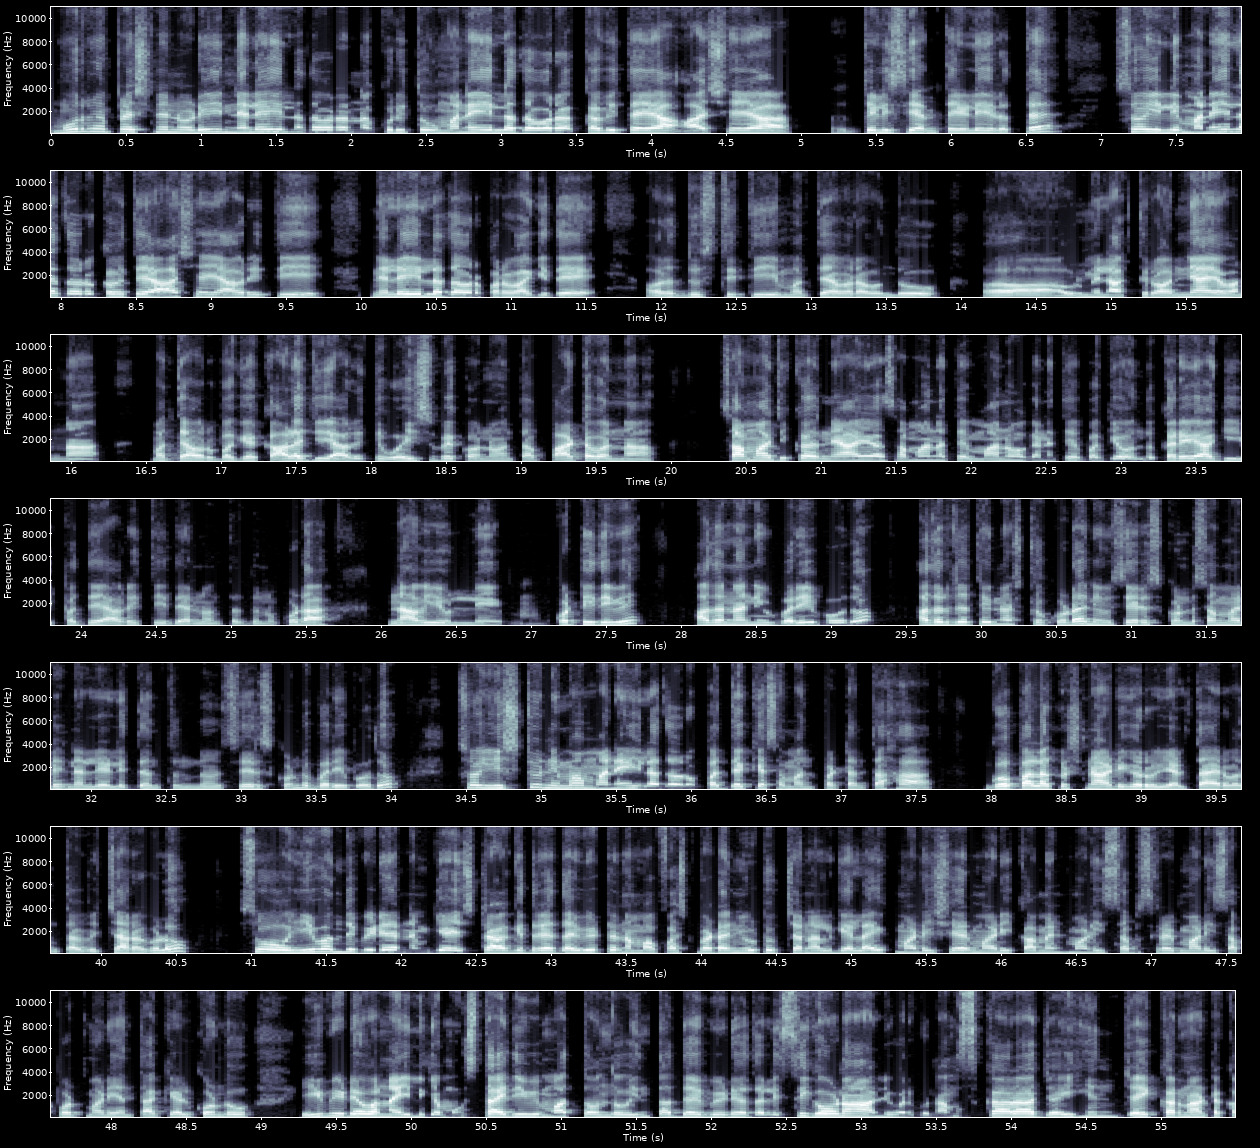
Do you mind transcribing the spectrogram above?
ಮೂರನೇ ಪ್ರಶ್ನೆ ನೋಡಿ, ನೆಲೆ ಇಲ್ಲದವರನ್ನ ಕುರಿತು, ಮನೆ ಇಲ್ಲದವರ ಕವಿತೆಯ ಆಶಯ ತಿಳಿಸಿ ಅಂತ ಹೇಳಿ ಇರುತ್ತೆ. ಸೊ, ಇಲ್ಲಿ ಮನೆ ಇಲ್ಲದವರ ಕವಿತೆಯ ಆಶಯ ಯಾವ ರೀತಿ? ನೆಲೆ ಇಲ್ಲದವರ ಪರವಾಗಿದೆ. ಅವರ ದುಸ್ಥಿತಿ ಮತ್ತೆ ಅವರ ಒಂದು ಅವ್ರ ಮೇಲೆ ಆಗ್ತಿರೋ ಅನ್ಯಾಯವನ್ನ ಮತ್ತೆ ಅವ್ರ ಬಗ್ಗೆ ಕಾಳಜಿ ಯಾವ ರೀತಿ ವಹಿಸಬೇಕು ಅನ್ನುವಂತ ಪಾಠವನ್ನ ಸಾಮಾಜಿಕ ನ್ಯಾಯ, ಸಮಾನತೆ, ಮಾನವ ಘನತೆ ಬಗ್ಗೆ ಒಂದು ಕರೆಯಾಗಿ ಈ ಪದ್ಯ ಯಾವ ರೀತಿ ಇದೆ ಅನ್ನುವಂಥದ್ದನ್ನು ಕೂಡ ನಾವು ಇಲ್ಲಿ ಕೊಟ್ಟಿದ್ದೀವಿ. ಅದನ್ನ ನೀವು ಬರೀಬಹುದು ಅದ್ರ ಜೊತೆ ಇನ್ನಷ್ಟು ಕೂಡ ನೀವು ಸೇರಿಸ್ಕೊಂಡು ಸಮ್ಮರಿನಲ್ಲಿ ಹೇಳಿದ್ದಂತ ಸೇರಿಸ್ಕೊಂಡು ಬರೀಬಹುದು ಸೊ ಇಷ್ಟು ನಿಮ್ಮ ಮನೆ ಇಲ್ಲದವರು ಪದ್ಯಕ್ಕೆ ಸಂಬಂಧಪಟ್ಟಂತಹ ಗೋಪಾಲಕೃಷ್ಣ ಅಡಿಗರು ಹೇಳ್ತಾ ಇರುವಂತಹ ವಿಚಾರಗಳು. ಸೊ ಈ ಒಂದು ವಿಡಿಯೋ ನಿಮಗೆ ಇಷ್ಟ ಆಗಿದ್ರೆ ದಯವಿಟ್ಟು ನಮ್ಮ ಫಸ್ಟ್ ಬಟನ್ ಯೂಟ್ಯೂಬ್ ಚಾನಲ್ಗೆ ಲೈಕ್ ಮಾಡಿ ಶೇರ್ ಮಾಡಿ ಕಾಮೆಂಟ್ ಮಾಡಿ ಸಬ್ಸ್ಕ್ರೈಬ್ ಮಾಡಿ ಸಪೋರ್ಟ್ ಮಾಡಿ ಅಂತ ಕೇಳ್ಕೊಂಡು ಈ ವಿಡಿಯೋವನ್ನ ಇಲ್ಲಿಗೆ ಮುಗಿಸ್ತಾ ಇದೀವಿ ಮತ್ತೊಂದು ಇಂಥದ್ದೇ ವಿಡಿಯೋದಲ್ಲಿ ಸಿಗೋಣ. ಅಲ್ಲಿವರೆಗೂ ನಮಸ್ಕಾರ. ಜೈ ಹಿಂದ್, ಜೈ ಕರ್ನಾಟಕ.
